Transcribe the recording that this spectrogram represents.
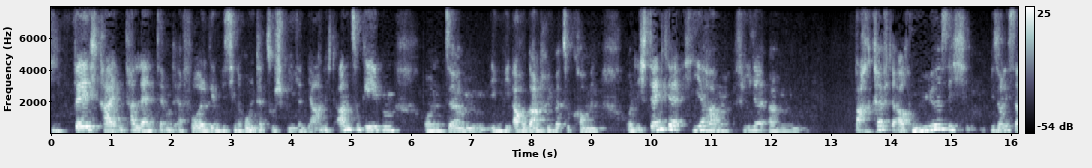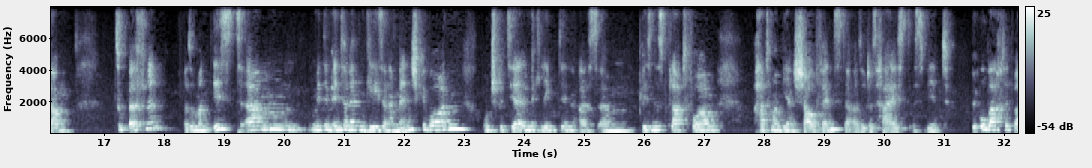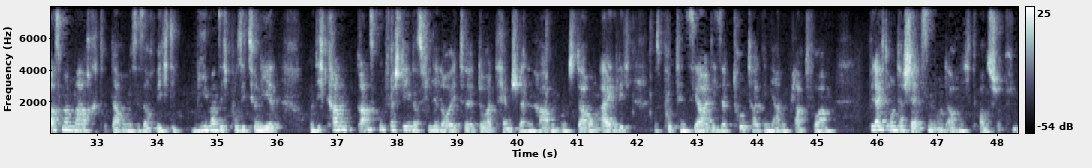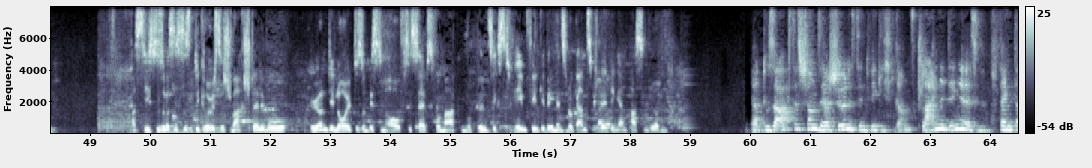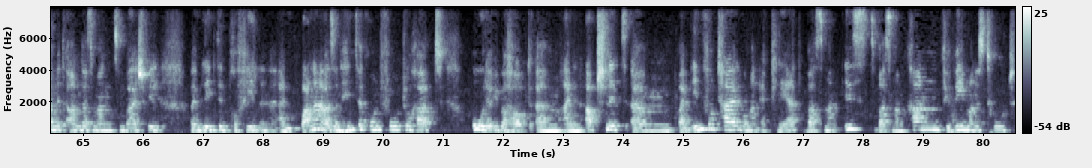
die Fähigkeiten, Talente und Erfolge ein bisschen runterzuspielen, ja, nicht anzugeben und ähm, irgendwie arrogant rüberzukommen. Und ich denke, hier haben viele ähm, Fachkräfte auch Mühe, sich, wie soll ich sagen, zu öffnen. Also man ist ähm, mit dem Internet ein gläserner Mensch geworden und speziell mit LinkedIn als ähm, Business-Plattform hat man wie ein Schaufenster. Also das heißt, es wird beobachtet, was man macht. Darum ist es auch wichtig, wie man sich positioniert. Und ich kann ganz gut verstehen, dass viele Leute dort Hemmschwellen haben und darum eigentlich das Potenzial dieser total genialen Plattform vielleicht unterschätzen und auch nicht ausschöpfen. Was siehst du so, was ist das die größte Schwachstelle, wo hören die Leute so ein bisschen auf, sich selbst vermarkten, wo können sie extrem viel gewinnen, wenn sie nur ganz kleine Dinge anpassen würden? Ja, du sagst es schon sehr schön. Es sind wirklich ganz kleine Dinge. Es fängt damit an, dass man zum Beispiel beim LinkedIn-Profil ein Banner, also ein Hintergrundfoto hat oder überhaupt ähm, einen Abschnitt ähm, beim Infoteil, wo man erklärt, was man ist, was man kann, für wen man es tut.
